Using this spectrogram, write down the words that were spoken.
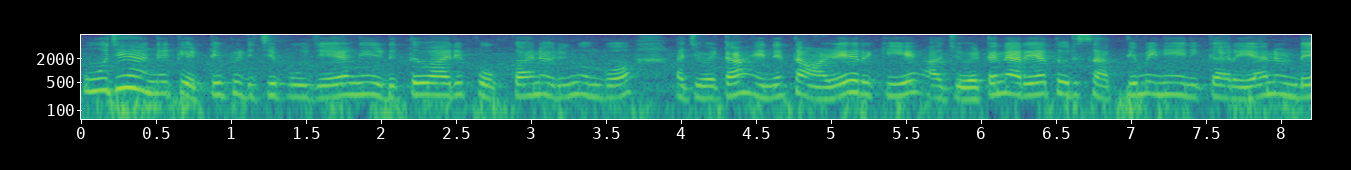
പൂജയെ അങ്ങ് കെട്ടിപ്പിടിച്ച് പൂജയെ അങ്ങ് എടുത്തു വാരി പൊക്കാൻ ഒരുങ്ങുമ്പോൾ അജുവേട്ട എന്നെ താഴെ ഇറക്കിയേ. അജുവേട്ടൻ അറിയാത്ത ഒരു സത്യം ഇനി എനിക്കറിയാനുണ്ട്.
